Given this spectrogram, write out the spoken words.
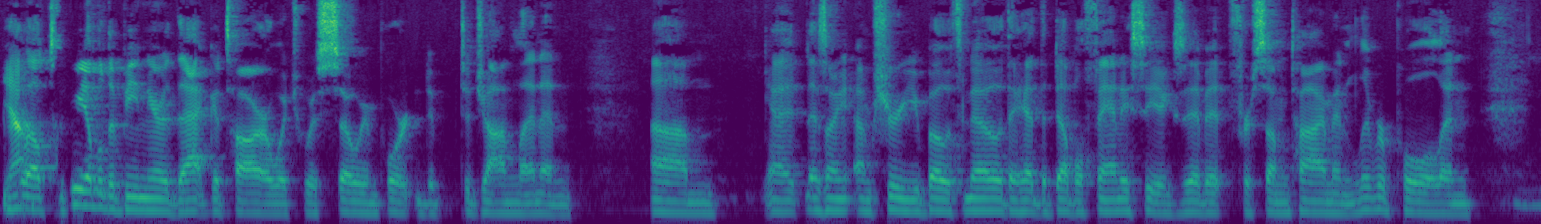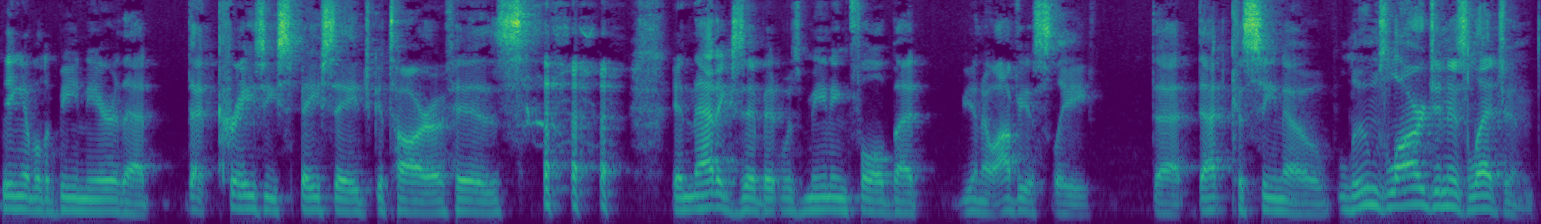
Yeah. Well, to be able to be near that guitar, which was so important to, to John Lennon, um, as I, am sure you both know, they had the Double Fantasy exhibit for some time in Liverpool, and mm-hmm. being able to be near that that crazy space age guitar of his in that exhibit was meaningful, but you know, obviously that that casino looms large in his legend.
